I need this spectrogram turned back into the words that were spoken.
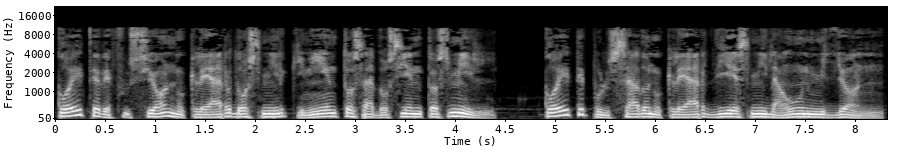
Cohete de fusión nuclear 2500 a 200.000. Cohete pulsado nuclear 10.000 a 1 millón.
